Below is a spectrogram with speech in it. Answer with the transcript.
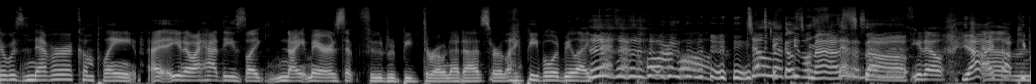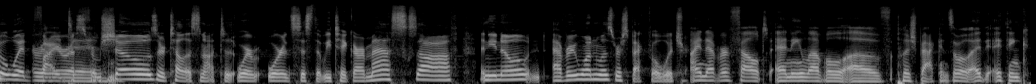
there was never a complaint. I, you know, I had these like nightmares that food would be thrown at us, or like people would be like, "This is horrible! Don't Take let people masks off." You know, yeah, I um, thought people would really fire did. us from shows or tell us not to, or or insist that we take our masks off. And you know, everyone was respectful, which I never felt any level of pushback. And so I, I think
